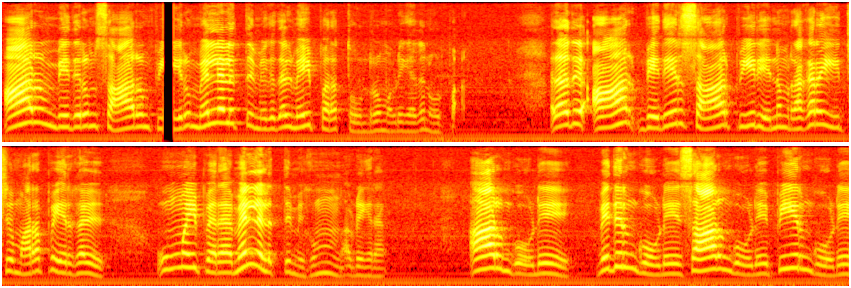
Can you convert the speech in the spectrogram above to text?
ஆறும் வெதிரும் சாரும் பீரும் மெல்லெழுத்து மிகுதல் மெய்ப்பறத் தோன்றும் அப்படிங்கிறது நூற்பா அதாவது ஆர் வெதிர் சார் பீர் என்னும் ரகர ஈற்று மரப்பெயர்கள் உம்மை பெற மெல்லெழுத்து மிகும் அப்படிங்கிறாங்க. ஆறுங்கோடு வெதிருங்கோடு சாருங்கோடு பீருங்கோடு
